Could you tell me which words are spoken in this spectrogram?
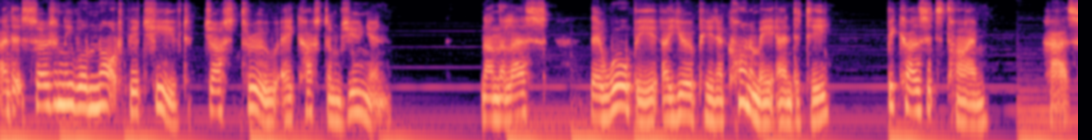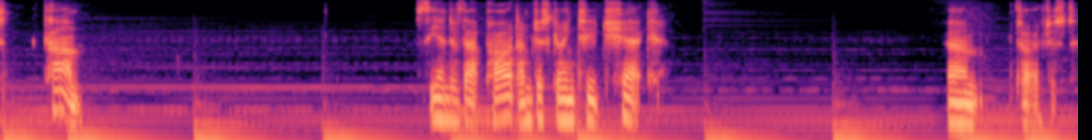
and it certainly will not be achieved just through a customs union. Nonetheless, there will be a European economy entity because its time has come. It's the end of that part. I'm just going to check. Um, so I've just.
